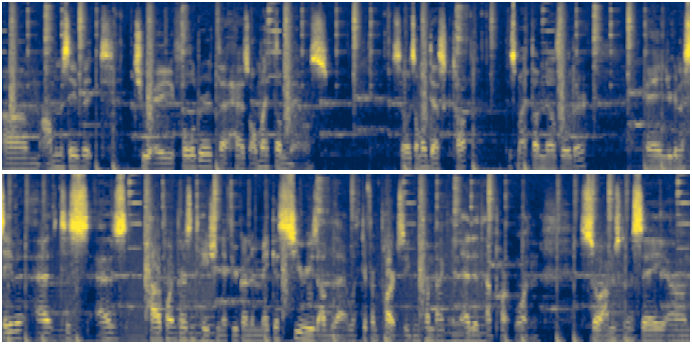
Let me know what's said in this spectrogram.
um, I'm gonna save it to a folder that has all my thumbnails. So it's on my desktop. This is my thumbnail folder, and you're gonna save it as as PowerPoint presentation if you're gonna make a series of that with different parts. So you can come back and edit that part one. So I'm just gonna say um,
